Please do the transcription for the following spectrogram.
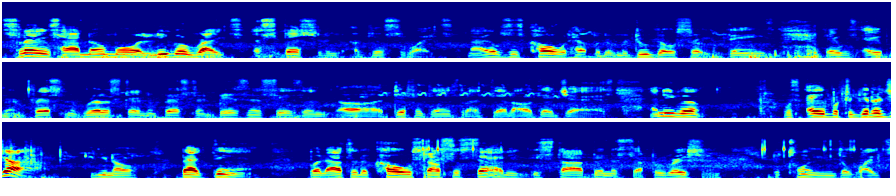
Slaves had no more legal rights, especially against whites. Now, it was this code helping them to do those certain things. They was able to invest in real estate, invest in businesses, and uh, different things like that, all that jazz. And even was able to get a job, you know, back then. But after the Cold started subsiding, it started being a separation between the whites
